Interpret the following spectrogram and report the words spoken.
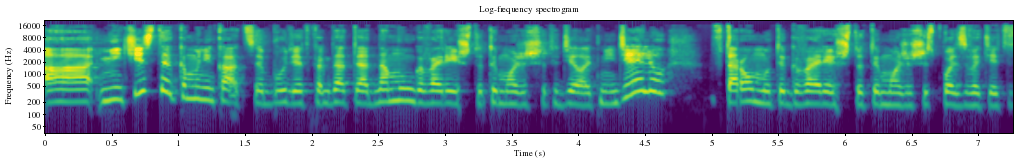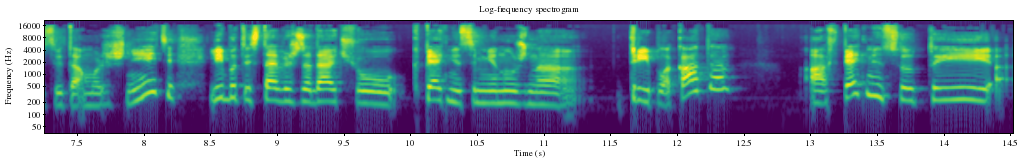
А нечистая коммуникация будет, когда ты одному говоришь, что ты можешь это делать неделю, второму ты говоришь, что ты можешь использовать эти цвета, можешь не эти, либо ты ставишь задачу, к пятнице мне нужно три плаката, а в пятницу ты а,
